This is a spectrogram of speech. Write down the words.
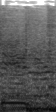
Rushing around.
